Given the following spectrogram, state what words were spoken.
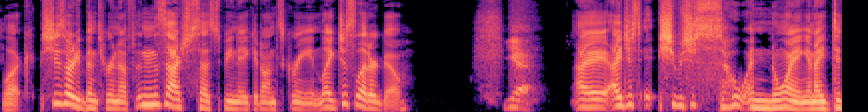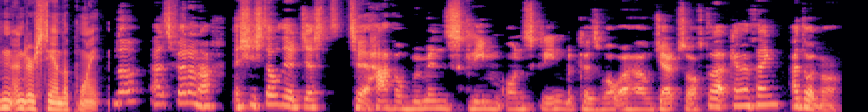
look, she's already been through enough and this actress has to be naked on screen. Like just let her go. Yeah, I I just it- she was just so annoying and I didn't understand the point. no, that's fair enough. Is she still there just to have a woman scream on screen because Walter Hill jerks off to that kind of thing? I don't know.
